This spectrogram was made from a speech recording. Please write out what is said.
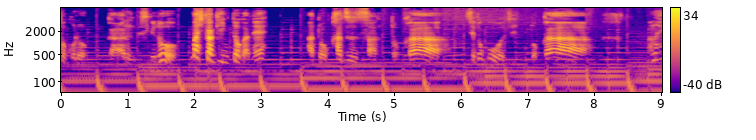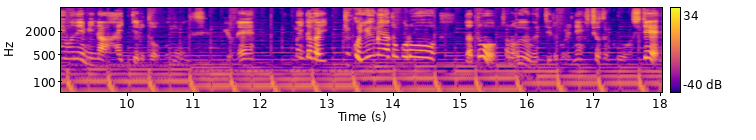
ところがあるんですけど、まあ、ヒカキンとかね、あと、カズさんとか、瀬戸康史とか、あの辺はね、みんな入ってると思うんですよね。まあ、だから結構有名なところだと、そのウームっていうところにね、所属をして、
